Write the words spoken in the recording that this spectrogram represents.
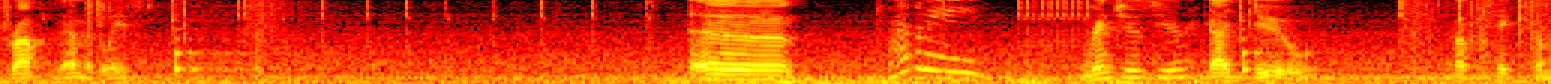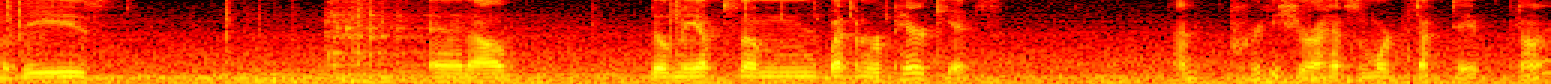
drop them at least. Uh, do I have any wrenches here? Yeah, I do. I'll take some of these. And I'll build me up some weapon repair kits. Pretty sure I have some more duct tape, don't I?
